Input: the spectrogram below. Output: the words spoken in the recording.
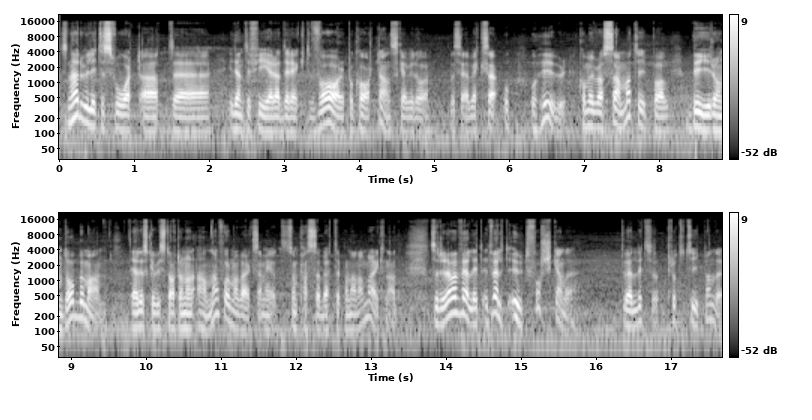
Sen hade vi lite svårt att identifiera direkt var på kartan ska vi då säga, växa och, och hur? Kommer vi vara samma typ av byrån Dobermann eller ska vi starta någon annan form av verksamhet som passar bättre på en annan marknad? Så det där var väldigt, ett väldigt utforskande, ett väldigt prototypande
